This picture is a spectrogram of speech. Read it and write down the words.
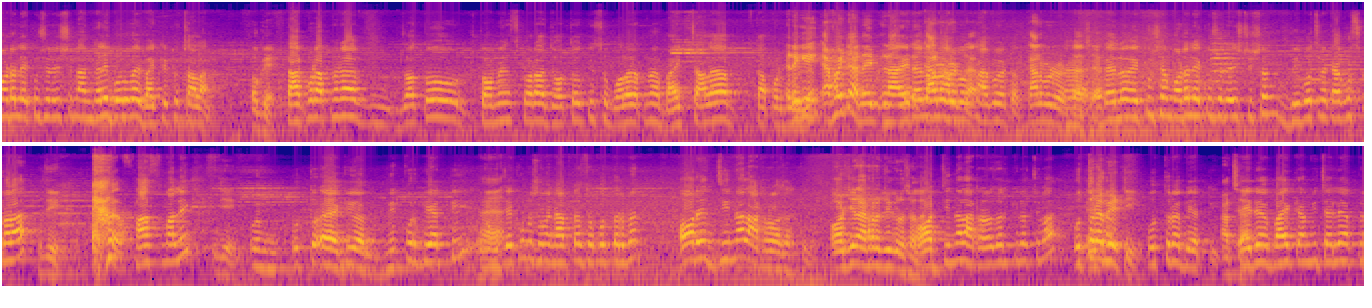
মডেল একুশে রেজিস্ট্রেশন আমি খালি বলব ভাই বাইকটা একটু চালান। ওকে তারপর আপনারা যত কমেন্টস করা যত কিছু বলার আপনারা বাইক চালা তারপর এটা কি এফআইটা না এটা হলো কার্বোরেটর কার্বোরেটর কার্বোরেটর আচ্ছা। এটা হলো একুশে মডেল একুশে রেজিস্ট্রেশন দুই বছরের কাগজ করা। জি। ফার্স্ট মালিক জি। উত্তর কি মিরপুর বিআরটি হ্যাঁ। যে কোনো সময় নাম ট্রান্সফার করতে পারবেন। অরিজিনাল আঠারো হাজার কিলো। অরিজিনাল আঠারো জিগুলো চলা। অরিজিনাল আঠারো হাজার কিলো ছিল। উত্তরা BRT? উত্তরা বিআরটি। আচ্ছা। এটা বাইক আমি চাইলে আপনি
